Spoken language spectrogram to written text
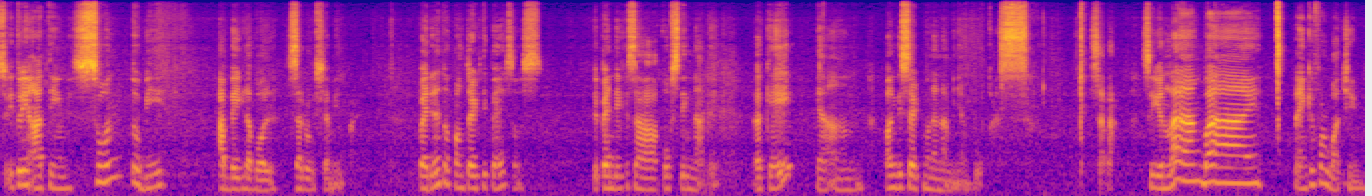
So, ito yung ating soon to be available sa Rosia Milk. Pwede na to pang 30 pesos. Depende sa posting natin. Okay? Yan, pang dessert muna namin yan bukas. Sarap. So, yun lang. Bye! Thank you for watching.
